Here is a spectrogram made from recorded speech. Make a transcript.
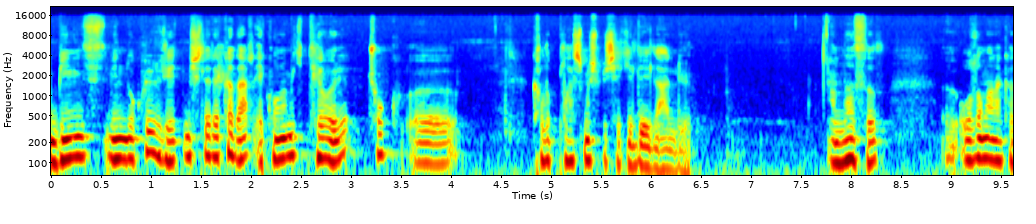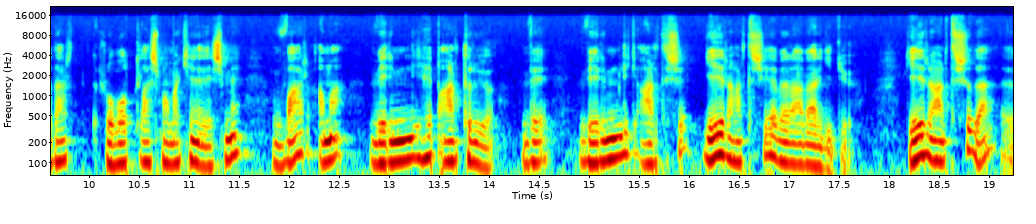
1970'lere kadar ekonomik teori çok e, kalıplaşmış bir şekilde ilerliyor. Nasıl? E, o zamana kadar robotlaşma, makineleşme var ama verimliliği hep artırıyor ve verimlilik artışı gelir artışıyla beraber gidiyor. Gelir artışı da e,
